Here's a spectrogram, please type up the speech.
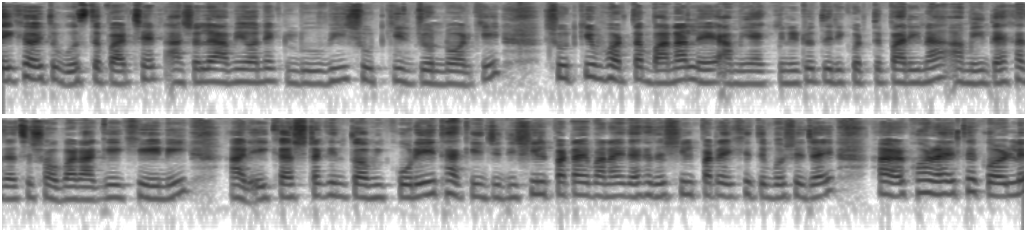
দেখে হয়তো বুঝতে পারছেন, আসলে আমি অনেক লুভি শুটকির জন্য আর কি। শুটকির ভর্তা বানালে আমি এক মিনিটও দেরি করতে পারি না। আমি দেখা যাচ্ছে সবার আগে খেয়ে নিই। আর এই কাজটা কিন্তু আমি করেই থাকি। যদি শিলপাটায় বানাই, দেখা যায় শিলপাটায় খেতে বসে যাই। আর কড়াইতে করলে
